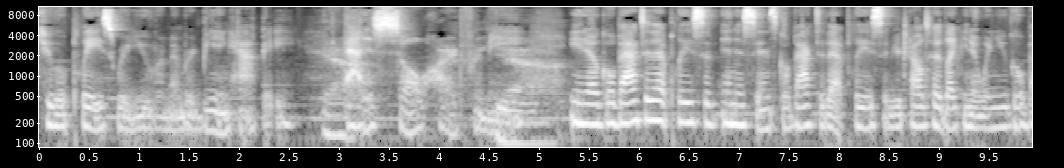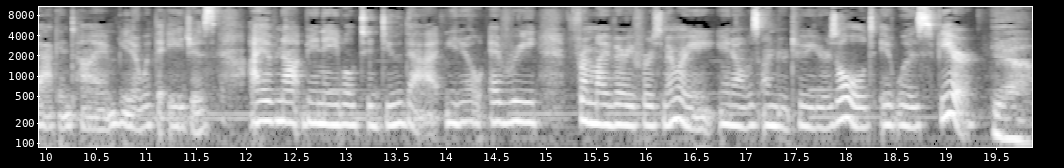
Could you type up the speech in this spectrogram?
to a place where you remembered being happy. Yeah. That is so hard for me Yeah. you know go back to that place of innocence go back to that place of your childhood like you know when you go back in time you know with the ages i have not been able to do that you know every from my very first memory you know i was under two years old it was fear Yeah.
